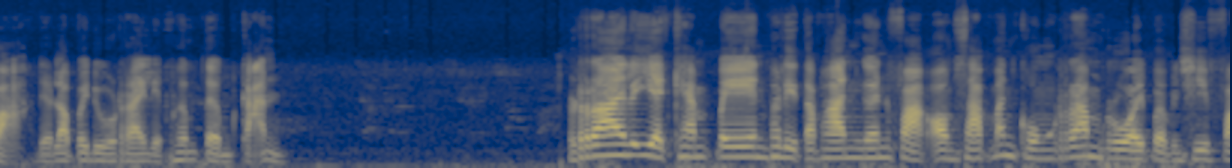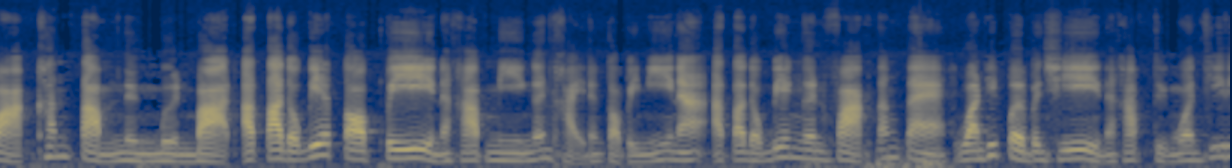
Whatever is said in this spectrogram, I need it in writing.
ฝาก เดี๋ยวเราไปดูรายละเอียดเพิ่มเติมกัน รายละเอียดแคมเปญผลิตภัณฑ์เงินฝากออมทรัพย์มั่นคงร่ำรวยเปิดบัญชีฝากขั้นต่ำ10,000 บาท อัตราดอกเบี้ยต่อปีนะครับมีเงื่อนไขดังต่อไปนี้นะ อัตราดอกเบี้ยเงินฝากตั้งแต่วันที่เปิดบัญชีนะครับถึงวันที่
